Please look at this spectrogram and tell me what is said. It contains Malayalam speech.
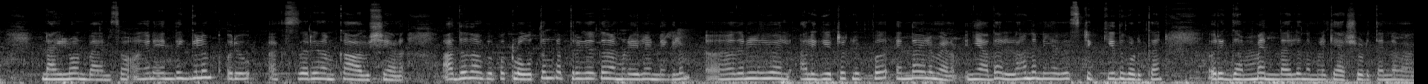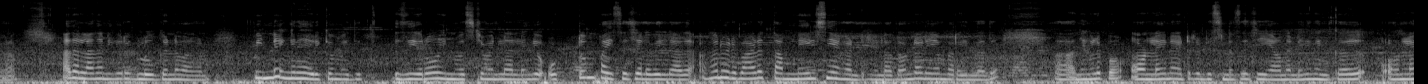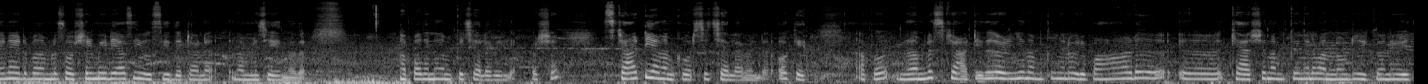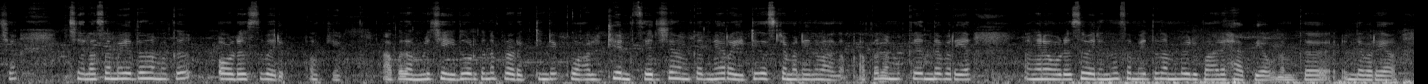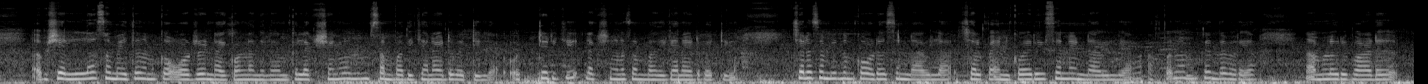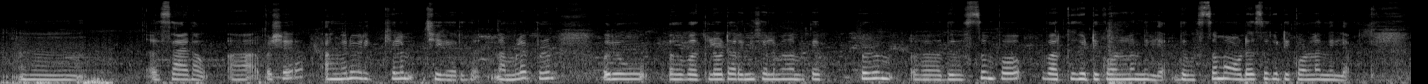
നൈലോൺ ബാൻഡ്സോ അങ്ങനെ എന്തെങ്കിലും ഒരു അക്സസറി നമുക്ക് ആവശ്യമാണ്. അത് നമുക്കിപ്പോൾ ക്ലോത്തും കത്രികയൊക്കെ നമ്മുടെ കയ്യിലുണ്ടെങ്കിലും അതിനുള്ള ഈ അലിഗേറ്റർ ക്ലിപ്പ് എന്തായാലും വേണം. ഇനി അതല്ലാന്നുണ്ടെങ്കിൽ അത് സ്റ്റിക്ക് ചെയ്ത് കൊടുക്കാൻ ഒരു ഗം എന്തായാലും നമ്മൾ ക്യാഷ് കൊടുത്ത് തന്നെ വാങ്ങണം. അതല്ലാന്നുണ്ടെങ്കിൽ ഒരു ഗ്ലൂ ഗണ്ണ് വാങ്ങണം. പിന്നെ എങ്ങനെയായിരിക്കും ഇത് സീറോ ഇൻവെസ്റ്റ്മെന്റിൽ അല്ലെങ്കിൽ ഒട്ടും പൈസ ചിലവില്ലാതെ അങ്ങനെ ഒരുപാട് തമ്നെയിൽസ് ഞാൻ കണ്ടിട്ടുണ്ട്. അതുകൊണ്ടാണ് ഞാൻ പറയുന്നത്. നിങ്ങളിപ്പോൾ ഓൺലൈനായിട്ടൊരു ബിസിനസ് ചെയ്യാമെന്നുണ്ടെങ്കിൽ നിങ്ങൾക്ക് ഓൺലൈനായിട്ടിപ്പോൾ നമ്മൾ സോഷ്യൽ മീഡിയാസ് യൂസ് ചെയ്തിട്ടാണ് നമ്മൾ ചെയ്യുന്നത്. അപ്പോൾ അതിന് നമുക്ക് ചിലവില്ല. പക്ഷേ സ്റ്റാർട്ട് ചെയ്യാൻ നമുക്ക് കുറച്ച് ചിലവുണ്ട്. ഓക്കെ അപ്പോൾ നമ്മൾ സ്റ്റാർട്ട് ചെയ്ത് കഴിഞ്ഞ് നമുക്കിങ്ങനെ ഒരുപാട് ക്യാഷ് നമുക്കിങ്ങനെ വന്നുകൊണ്ടിരിക്കുമെന്ന് ചോദിച്ചാൽ ചില സമയത്ത് നമുക്ക് ഓർഡേഴ്സ് വരും. ഓക്കെ അപ്പോൾ നമ്മൾ ചെയ്തു കൊടുക്കുന്ന പ്രൊഡക്റ്റിന്റെ ക്വാളിറ്റി അനുസരിച്ച് നമുക്കതിനെ റേറ്റ് കസ്റ്റമറിൽ നിന്ന് വാങ്ങാം. അപ്പോൾ നമുക്ക് എന്താ പറയുക അങ്ങനെ ഓർഡേഴ്സ് വരുന്ന സമയത്ത് നമ്മൾ ഒരുപാട് ഹാപ്പി ആവും. നമുക്ക് എന്താ പറയുക പക്ഷെ എല്ലാ സമയത്തും നമുക്ക് ഓർഡർ ഉണ്ടായിക്കൊള്ളണമെന്നില്ല നമുക്ക് ലക്ഷങ്ങളൊന്നും സമ്പാദിക്കാനായിട്ട് പറ്റില്ല. ഒറ്റയടിക്ക് ലക്ഷങ്ങൾ സമ്പാദിക്കാനായിട്ട് പറ്റില്ല. ചില സമയത്ത് നമുക്ക് ഓർഡേഴ്സ് ഉണ്ടാവില്ല. ചിലപ്പോൾ എൻക്വയറീസ് തന്നെ ഉണ്ടാവില്ല. അപ്പോൾ നമുക്ക് എന്താ പറയുക നമ്മളൊരുപാട് സാഡാവും പക്ഷേ അങ്ങനെ ഒരിക്കലും ചെയ്യരുത്. നമ്മളെപ്പോഴും ഒരു വർക്കിലോട്ട് ഇറങ്ങി ചെല്ലുമ്പോൾ നമുക്ക് എപ്പോഴും ദിവസം ഇപ്പോൾ വർക്ക് കിട്ടിക്കൊള്ളണമെന്നില്ല. ദിവസം ഓർഡേഴ്സ് കിട്ടിക്കൊള്ളണമെന്നില്ല.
